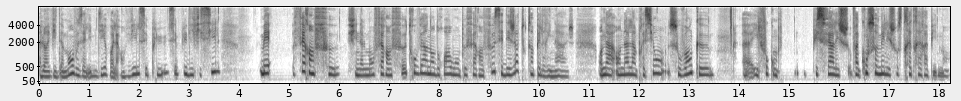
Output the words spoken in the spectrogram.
Alors évidemment, vous allez me dire, voilà, en ville, c'est plus, c'est plus difficile. Mais faire un feu, finalement, faire un feu, trouver un endroit où on peut faire un feu, c'est déjà tout un pèlerinage. On a, on a l'impression souvent que euh, il faut qu'on puisse faire les enfin consommer les choses très très rapidement.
